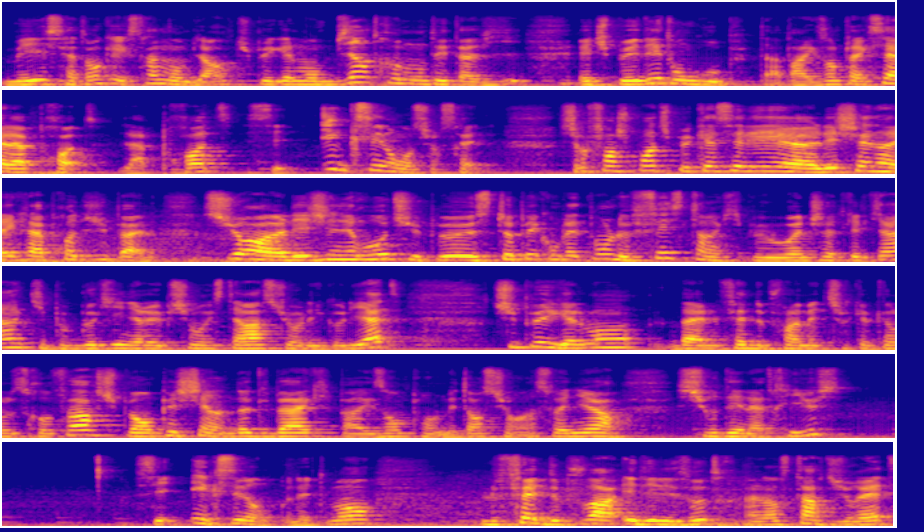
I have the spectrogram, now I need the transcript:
mais ça tank extrêmement bien. Tu peux également bien te remonter ta vie et tu peux aider ton groupe. Tu as par exemple accès à la prot. La prot, c'est excellent sur Thread. Sur franchement, tu peux casser euh, les, chaînes avec la prot du pal. Sur euh, les généraux, tu peux stopper complètement le festin qui peut one-shot quelqu'un, qui peut bloquer une éruption, etc. sur les Goliaths. Tu peux également, bah, le fait de pouvoir la mettre sur quelqu'un de trop fort, tu peux empêcher un knockback par exemple en le mettant sur un soigneur, sur des Natrius. C'est excellent, honnêtement le fait de pouvoir aider les autres, à l'instar du raid,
